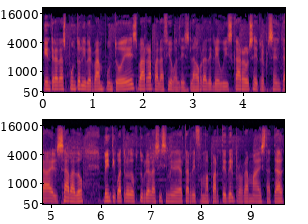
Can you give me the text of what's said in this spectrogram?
entradas.liberban.es barra Palacio Valdés. La obra de Lewis Carroll se representa el sábado 24 de octubre a las 6 y media de la tarde y forma parte del programa estatal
